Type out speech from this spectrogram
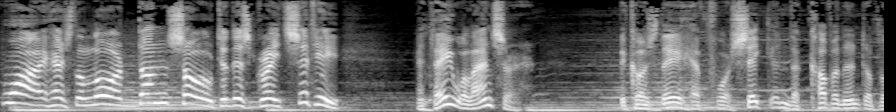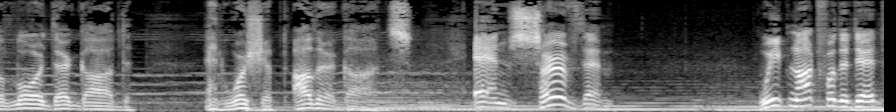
Why has the Lord done so to this great city? And they will answer, Because they have forsaken the covenant of the Lord their God, and worshipped other gods, and serve them. Weep not for the dead,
